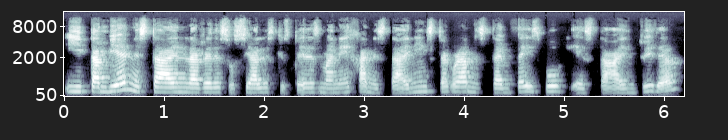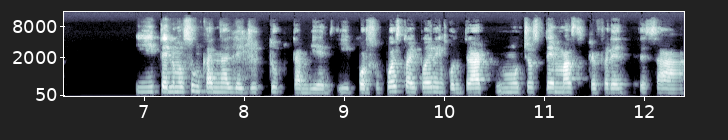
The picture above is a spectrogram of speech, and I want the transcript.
y también está en las redes sociales que ustedes manejan, está en Instagram, está en Facebook, está en Twitter y tenemos un canal de YouTube también. Y por supuesto ahí pueden encontrar muchos temas referentes a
